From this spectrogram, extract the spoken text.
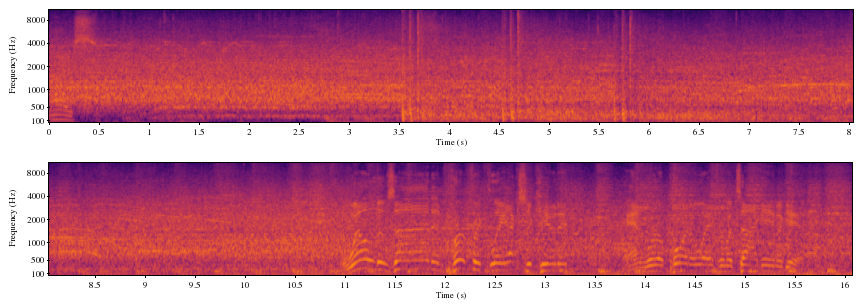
Nice. Well designed and perfectly executed. And we're a point away from a tie game again.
